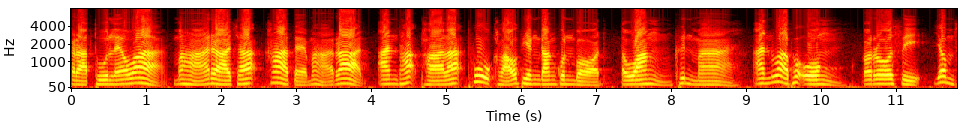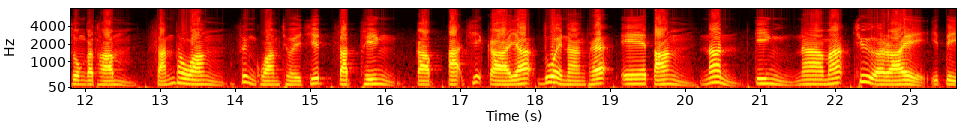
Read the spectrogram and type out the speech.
กราบทูลแล้วว่า มหาราชะข้าแต่มหาราช อันทะภาละผู้เขลาเพียงดังคนบอดตะวังขึ้นมา อันว่าพระองค์กโรสิย่อมทรงกระทำสันทวัง ซึ่งความเฉยชิด สัตทิง กับอชิกายะด้วยนางแพะ เอตัง นั่น กิง นามะ ชื่ออะไร อิติ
